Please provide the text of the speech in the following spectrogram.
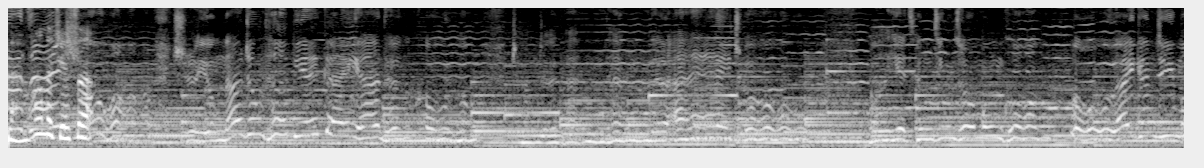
难忘的角色。曾经做梦过，后来更寂寞，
